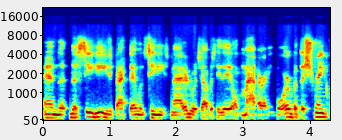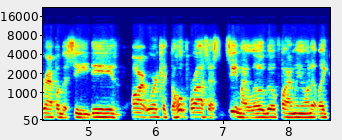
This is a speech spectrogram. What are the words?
and the, the CDs back then when CDs mattered, which obviously they don't matter anymore, but the shrink wrap on the CDs and the artwork, like the whole process and seeing my logo finally on it, like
